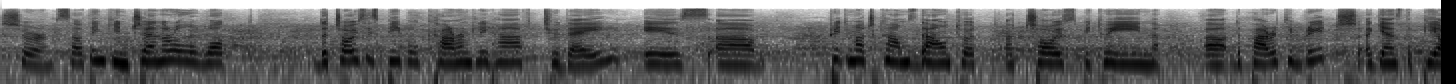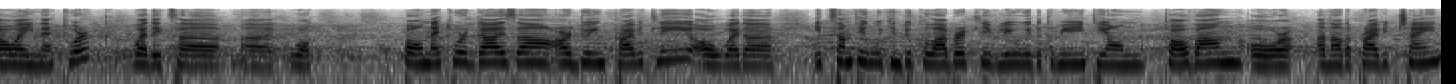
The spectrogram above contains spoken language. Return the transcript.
Sure. So I think in general what the choices people currently have today is uh, pretty much comes down to a, a choice between uh, the parity bridge against the POA network, whether it's a, uh, what PO network guys are, are, doing privately or whether it's something we can do collaboratively with the community on Kovan or another private chain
